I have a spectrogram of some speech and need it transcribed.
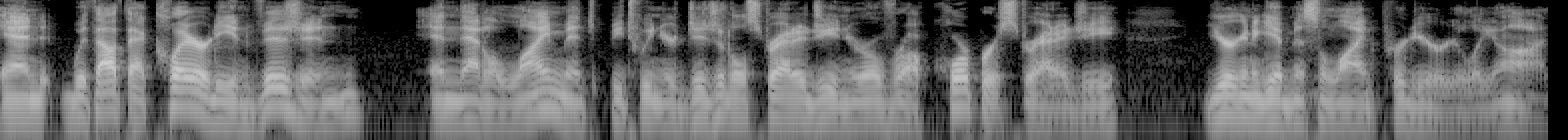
And without that clarity and vision and that alignment between your digital strategy and your overall corporate strategy, you're going to get misaligned pretty early on.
